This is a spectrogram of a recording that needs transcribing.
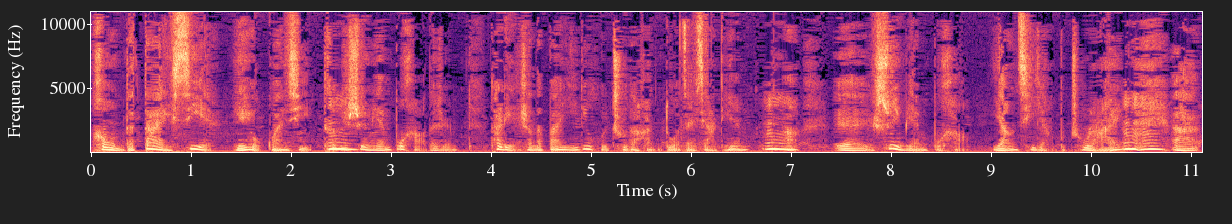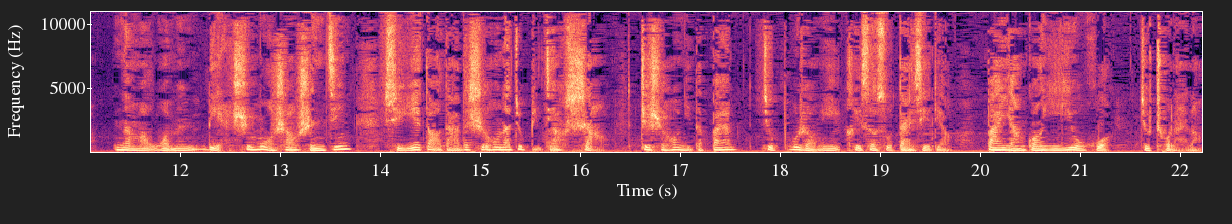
和我们的代谢也有关系。特别睡眠不好的人，他脸上的斑一定会出的很多，在夏天。嗯啊，呃，睡眠不好，阳气养不出来。嗯嗯啊。那么我们脸是末梢神经，血液到达的时候呢就比较少，这时候你的斑就不容易黑色素代谢掉，斑阳光一诱惑就出来了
